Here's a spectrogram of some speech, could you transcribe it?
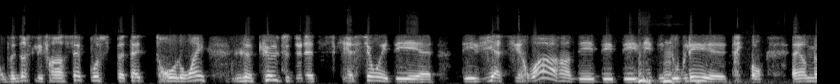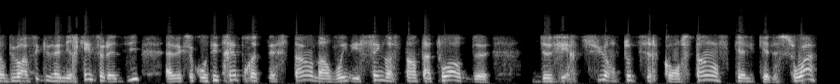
on peut dire que les Français poussent peut-être trop loin le culte de la discrétion et des euh, des vies à tiroir, hein, des, des, des vies dédoublées. Euh, bon. Euh, mais on peut penser que les Américains, cela dit, avec ce côté très protestant d'envoyer des signes ostentatoires de, de vertu en toutes circonstances, quelles qu'elles soient,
